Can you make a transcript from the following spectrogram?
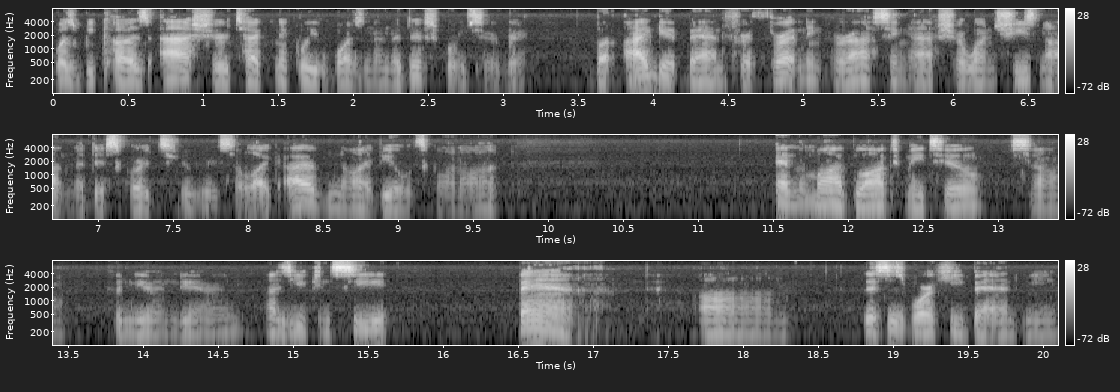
was because Asher technically wasn't in the Discord server. But I get banned for threatening, harassing Asher when she's not in the Discord server, so like I have no idea what's going on. And the mod blocked me too, so couldn't even do him. As you can see, banned. Um, this is where he banned me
